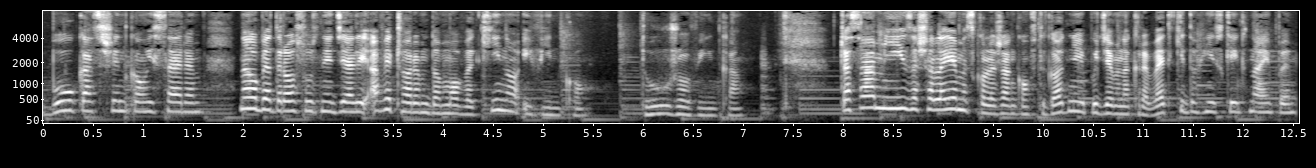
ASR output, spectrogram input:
bułka z szynką i serem, na obiad rosół z niedzieli, a wieczorem domowe kino i winko. Dużo winka. Czasami zaszalejemy z koleżanką w tygodniu i pójdziemy na krewetki do chińskiej knajpy,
